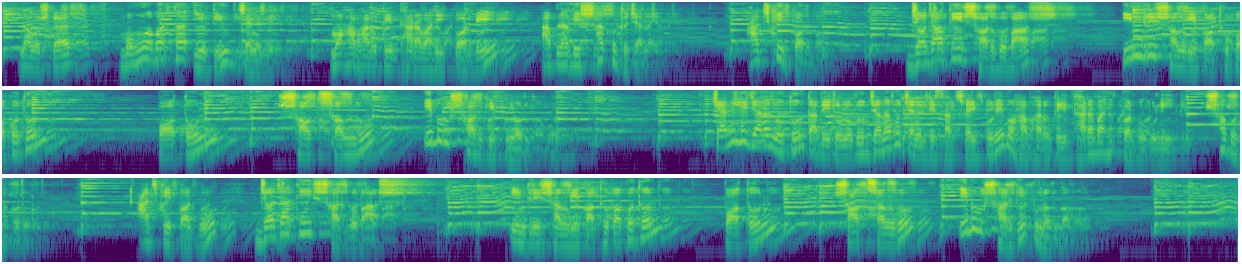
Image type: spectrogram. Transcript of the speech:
নমস্কার, মহুয়া বার্তা ইউটিউব চ্যানেলে মহাভারতের ধারাবাহিক পর্বে আপনাদের স্বাগত জানাই। আজকের পর্ব, যজাতির সর্ববাস, ইন্দ্রের সঙ্গে কথোপকথন, পতন, সৎসঙ্গ এবং স্বর্গে পুনর্গমন। চ্যানেলে যারা নতুন, তাদের অনুরোধ জানাব চ্যানেলটি সাবস্ক্রাইব করে মহাভারতের ধারাবাহিক পর্বগুলি শ্রবণ করুন। আজকের পর্ব, যজাতির স্বর্গবাস ইন্দ্রের সঙ্গে কথোপকথন, পতন, সৎসঙ্গ এবং স্বর্গে পুনর্গমন।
